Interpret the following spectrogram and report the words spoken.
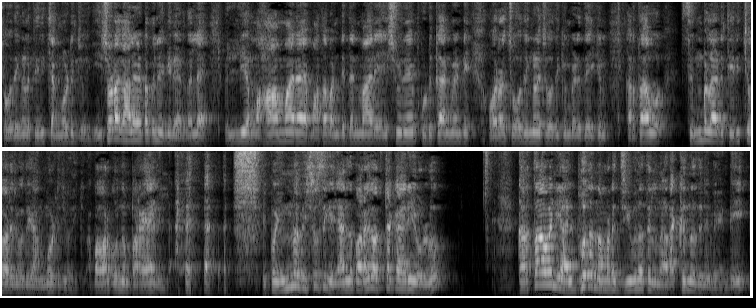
ചോദ്യങ്ങൾ തിരിച്ചങ്ങോട്ടും ചോദിക്കും. ഈശോയുടെ കാലഘട്ടത്തിലും ഇങ്ങനെയായിരുന്നു അല്ലേ? വലിയ മഹാന്മാരായ മതപണ്ഡിതന്മാർ യേശുവിനെ കൊടുക്കാൻ വേണ്ടി ഓരോ ചോദ്യങ്ങൾ ചോദിക്കുമ്പോഴത്തേക്കും കർത്താവ് സിമ്പിളായിട്ട് തിരിച്ചു ഓരോ ചോദ്യം അങ്ങോട്ട് ചോദിക്കും. അപ്പോൾ അവർക്കൊന്നും പറയാനില്ല. ഇപ്പോൾ ഇന്ന് വിശ്വസിക്കുക. ഞാനിത് പറയുന്ന ഒറ്റ കാര്യമേ ഉള്ളൂ. കർത്താവിന്റെ അത്ഭുതം നമ്മുടെ ജീവിതത്തിൽ നടക്കുന്നതിന് വേണ്ടി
